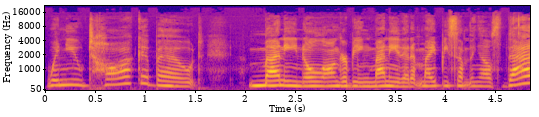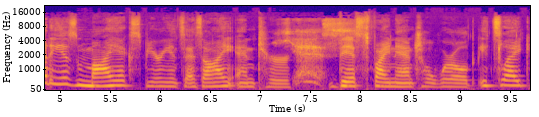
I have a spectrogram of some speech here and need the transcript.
When you talk about money no longer being money, that it might be something else. That is my experience as I enter yes. this financial world. It's like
